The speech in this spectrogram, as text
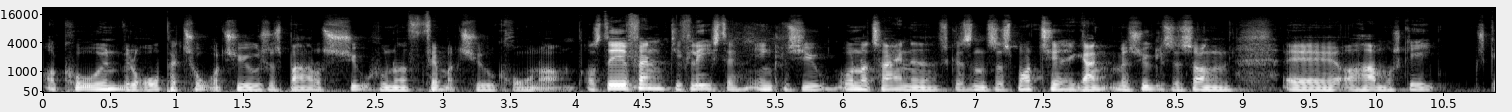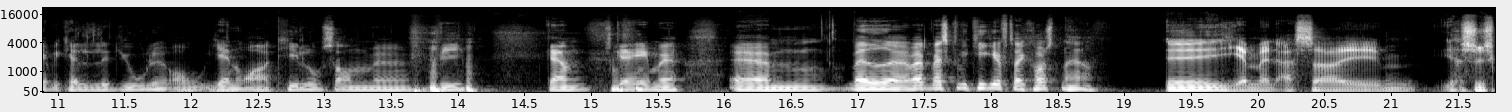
og koden VELOROPA22, så sparer du 725 kroner. Og Stefan, de fleste, inklusiv undertegnet, skal sådan så småt til i gang med cykelsæsonen, øh, og har måske, skal vi kalde det lidt jule- og januar-kilo, som øh, vi gerne skal af med. Øhm, hvad, øh, hvad, hvad skal vi kigge efter i kosten her? Øh, jamen altså, øh, jeg synes,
